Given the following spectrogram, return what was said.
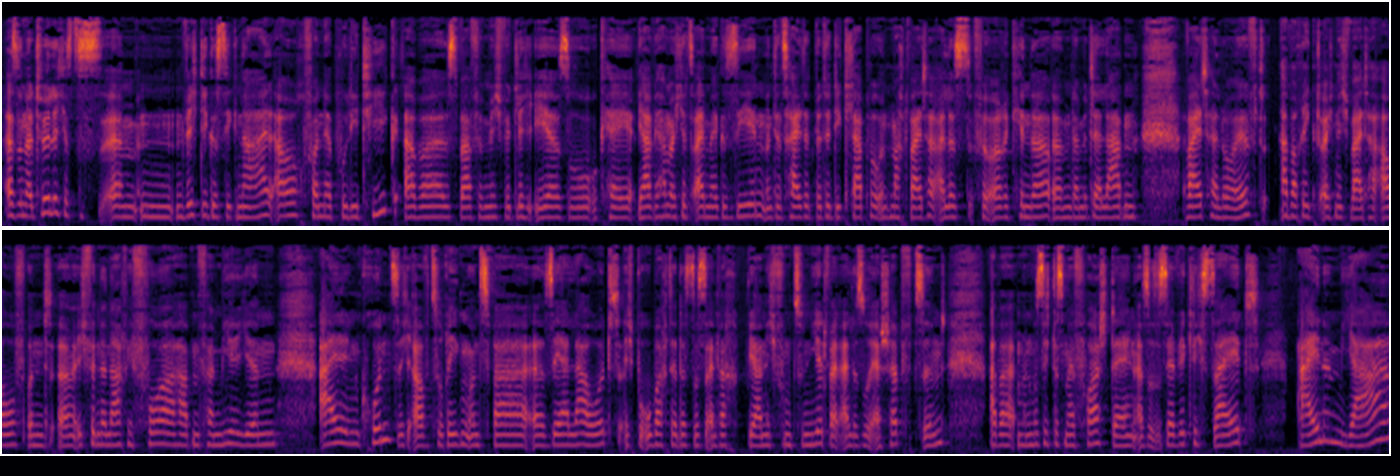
Also natürlich ist es ähm, ein, ein, wichtiges Signal auch von der Politik, aber es war für mich wirklich eher so, okay, ja, wir haben euch jetzt einmal gesehen und jetzt haltet bitte die Klappe und macht weiter alles für eure Kinder, ähm, damit der Laden weiterläuft. Aber regt euch nicht weiter auf. Und äh, ich finde nach wie vor haben Familien allen Grund, sich aufzuregen und zwar äh, sehr laut. Ich beobachte, dass das einfach ja nicht funktioniert, weil alle so erschöpft sind. Aber man muss sich das mal vorstellen. Also es ist ja wirklich seit einem Jahr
